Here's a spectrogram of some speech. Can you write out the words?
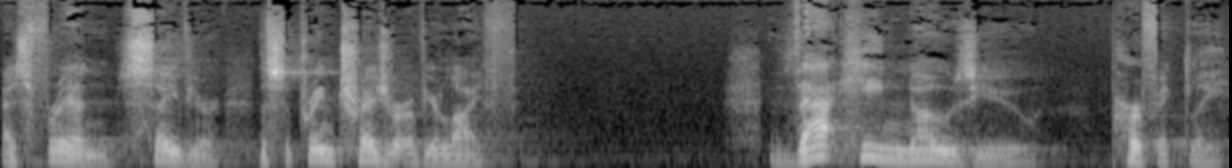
as friend, Savior, the supreme treasure of your life. That He knows you perfectly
